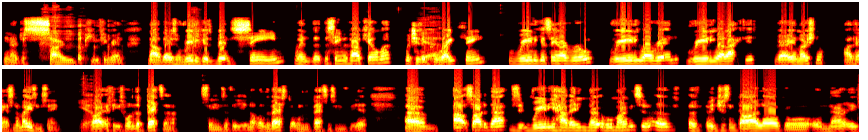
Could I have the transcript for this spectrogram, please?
you know just so beautifully written? Now there's a really good written scene when the the scene with Val Kilmer, which is yeah. a great scene, really good scene overall, really well written, really well acted, very emotional. I think it's an amazing scene. Yeah. Right? I think it's one of the better scenes of the year. Not one of the best, but one of the better scenes of the year. Um, outside of that, does it really have any notable moments of, of, of, interesting dialogue or, or narrative,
